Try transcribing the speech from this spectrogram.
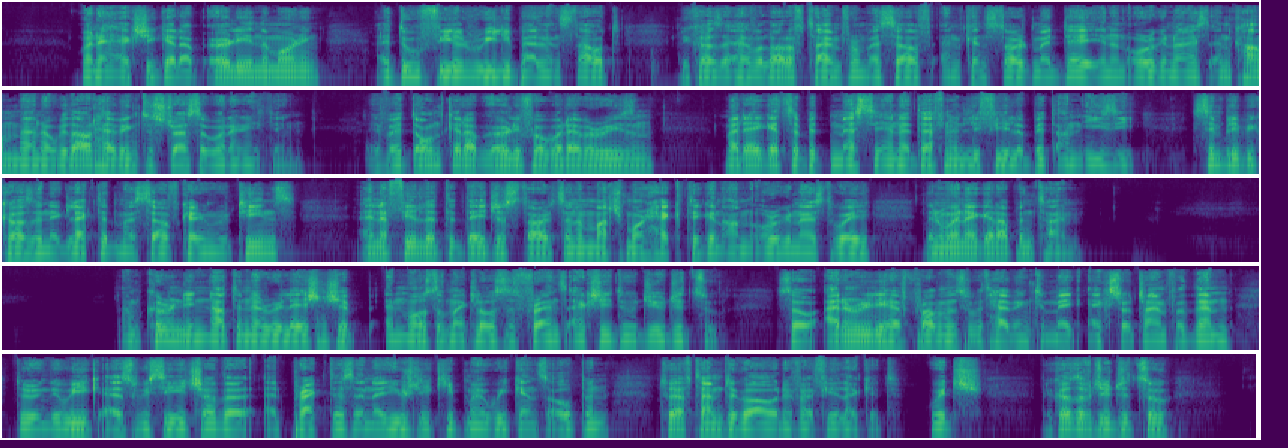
When I actually get up early in the morning, I do feel really balanced out because I have a lot of time for myself and can start my day in an organized and calm manner without having to stress about anything. If I don't get up early for whatever reason, my day gets a bit messy and I definitely feel a bit uneasy, simply because I neglected my self caring routines and I feel that the day just starts in a much more hectic and unorganized way than when I get up in time. I'm currently not in a relationship and most of my closest friends actually do jiu jitsu. So I don't really have problems with having to make extra time for them during the week as we see each other at practice and I usually keep my weekends open to have time to go out if I feel like it. Which, because of Jiu-Jitsu,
